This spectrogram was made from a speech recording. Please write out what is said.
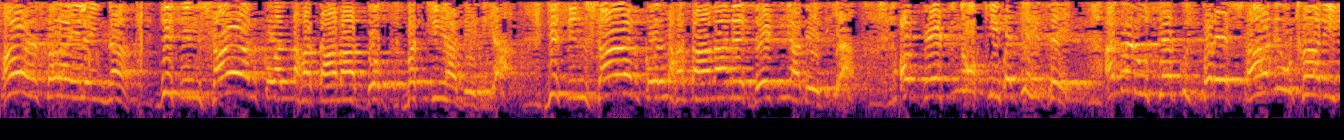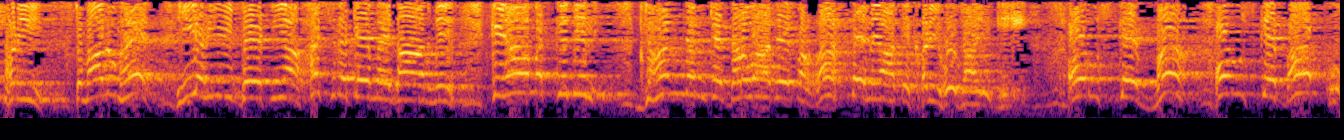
فیصلہ جس انسان کو اللہ تعالیٰ دو بچیاں دے دیا، جس انسان کو اللہ تعالیٰ نے بیٹیاں دے دیا اور بیٹیوں کی وجہ سے اگر اسے کچھ پریشانی اٹھانی پڑی، تو معلوم ہے یہی بیٹیاں حشر کے میدان میں قیامت کے دن جہنم کے دروازے پر راستے میں آ کے کھڑی ہو جائے گی۔ اور اس کے ماں اور اس کے باپ کو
